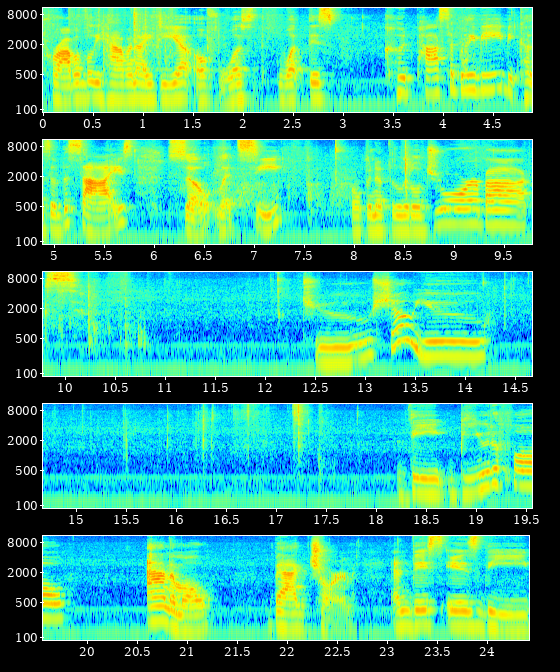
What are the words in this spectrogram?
probably have an idea of what this could possibly be because of the size. So let's see. Open up the little drawer box to show you the beautiful animal bag charm. And this is the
